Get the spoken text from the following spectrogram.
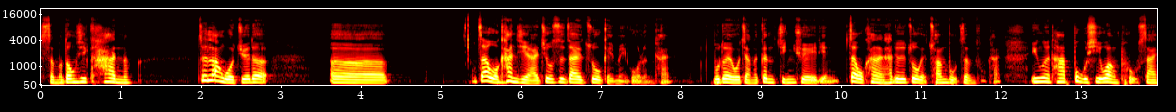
什么东西看呢？这让我觉得，呃，在我看起来就是在做给美国人看。不对，我讲的更精确一点，在我看来，他就是做给川普政府看，因为他不希望普筛，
